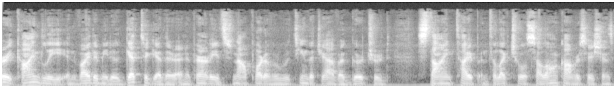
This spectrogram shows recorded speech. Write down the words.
very kindly invited me to get together, and apparently it's now part of a routine that you have a Gertrude Stein type intellectual salon conversations.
